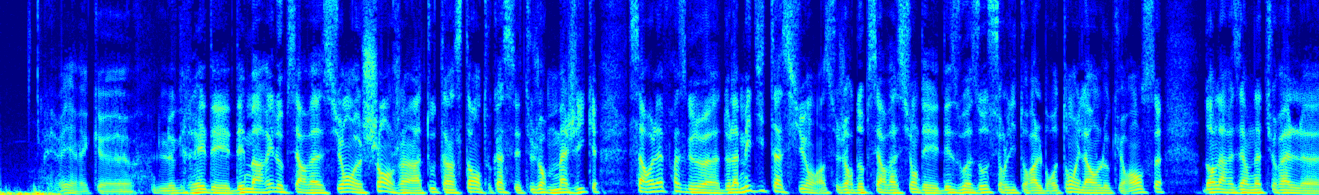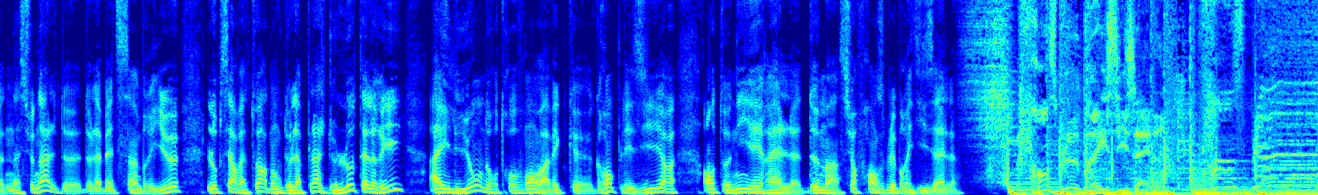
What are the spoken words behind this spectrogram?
Eh oui, avec euh, le gré des, marées, l'observation euh, change hein, à tout instant. En tout cas, c'est toujours magique. Ça relève presque de, la méditation, hein, ce genre d'observation des, oiseaux sur le littoral breton. Et là, en l'occurrence, dans la réserve naturelle euh, nationale de, la baie de Saint-Brieuc, l'observatoire donc de la plage de l'Hôtellerie à Ilion. Nous retrouverons avec grand plaisir Anthony Herel demain sur France Bleu Brésil. France Bleu Brésil. France Bleu.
